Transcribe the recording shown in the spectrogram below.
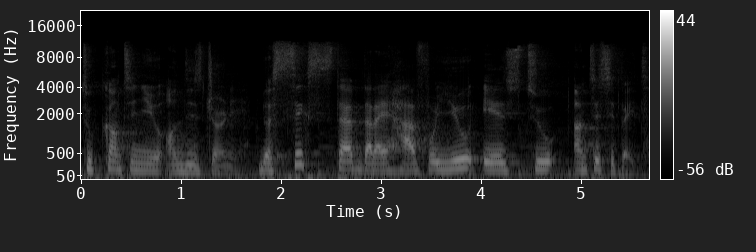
to continue on this journey. The sixth step that I have for you is to anticipate.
